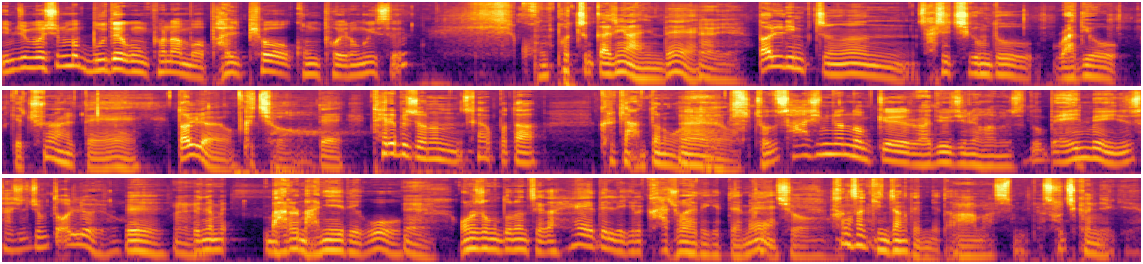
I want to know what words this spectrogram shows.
임준모 씨는 뭐 무대 공포나 뭐 발표 공포 이런 거 있어요? 공포증까지는 아닌데 예, 예. 떨림증은 사실 지금도 라디오 이렇게 출연할 때 떨려요. 그쵸. 네. 텔레비전은 생각보다 그렇게 안 떠는 것 네. 같아요. 저도 40년 넘게 라디오 진행하면서도 매일매일 사실 좀 떨려요. 예. 네. 왜냐하면 말을 많이 해야 되고 네. 어느 정도는 제가 해야 될 얘기를 가져와야 되기 때문에 그렇죠. 항상 긴장됩니다. 아, 맞습니다. 솔직한 얘기예요.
